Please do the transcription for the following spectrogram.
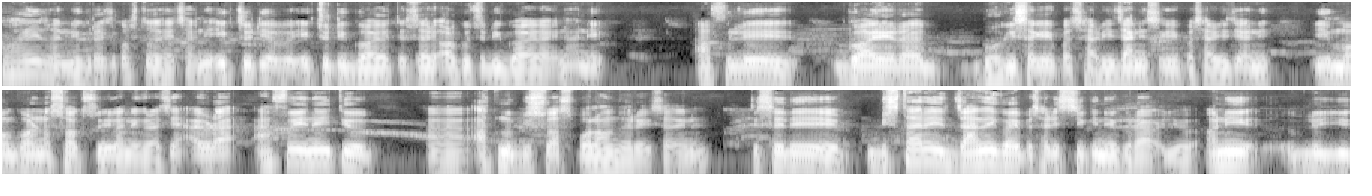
करेज भन्ने कुरा चाहिँ कस्तो रहेछ भने एकचोटि अब एकचोटि गयो त्यस पछाडि अर्कोचोटि गयो होइन अनि आफूले गरेर भोगिसके पछाडि जानिसके पछाडि चाहिँ अनि ए म गर्न सक्छु है भन्ने कुरा चाहिँ एउटा आफै नै त्यो आत्मविश्वास पलाउँदो रहेछ होइन। त्यसैले बिस्तारै जाँदै गए पछाडि सिकिने कुरा हो यो। अनि यो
